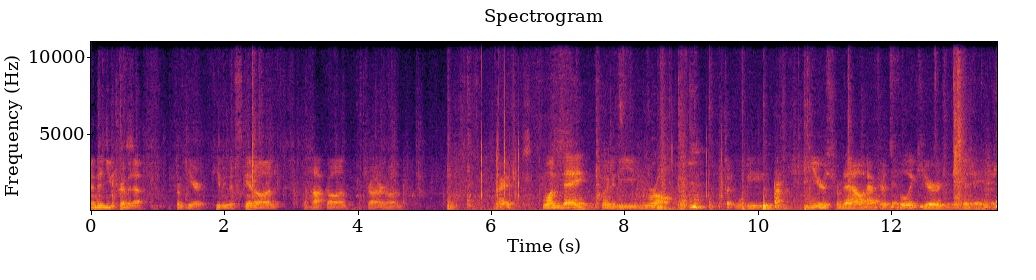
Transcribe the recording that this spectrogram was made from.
And then you trim it up from here, keeping the skin on, the hock on, the trotter on. All right, One day, it's going to be raw, but it will be years from now after it's fully cured and aged.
